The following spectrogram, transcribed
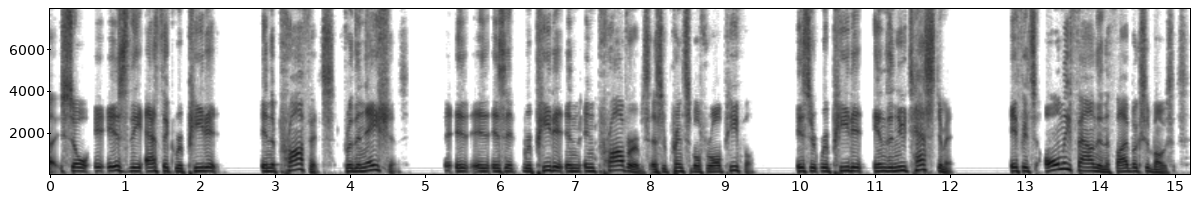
Uh, so is the ethic repeated in the prophets for the nations? Is, is it repeated in, in Proverbs as a principle for all people? Is it repeated in the New Testament? If it's only found in the five books of Moses,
